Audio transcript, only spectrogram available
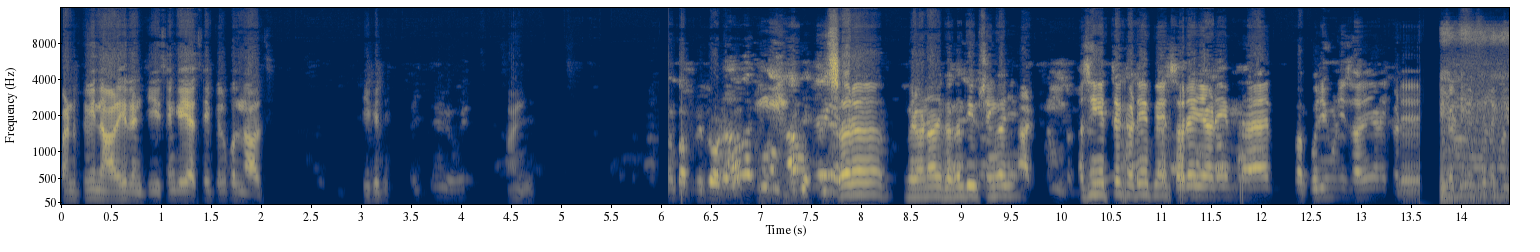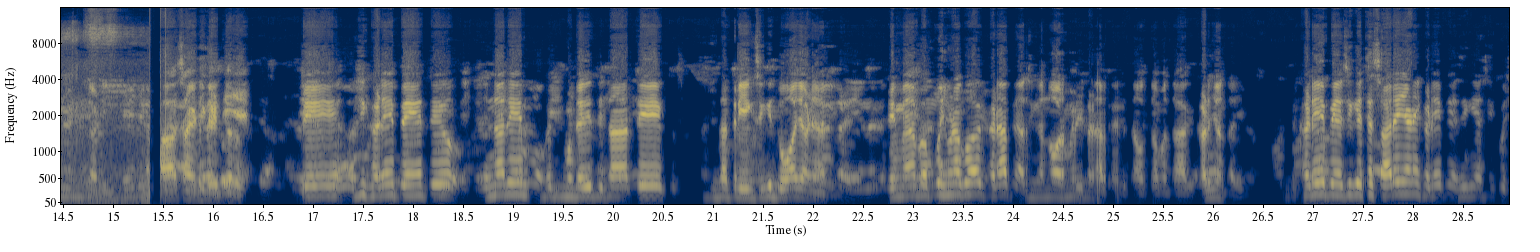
ਪੰਡਤ ਵੀ ਨਾਲ ਹੀ ਰਣਜੀਤ ਸਿੰਘ ਐਸੇ ਬਿਲਕੁਲ ਨਾਲ ਸੀ। ਠੀਕ ਹੈ ਜੀ? ਹਾਂਜੀ। ਸਰ ਮੇਰਾ ਨਾਮ ਗਗਨਦੀਪ ਸਿੰਘ ਹੈ ਜੀ। ਅਸੀਂ ਇੱਥੇ ਖੜੇ ਪਏ ਸਾਰੇ ਜਾਣੇ ਮੈਂ ਬਾਪੂ ਜੀ ਹੁਣੀ ਸਾਰੇ ਜਾਣੇ ਖੜੇ ਗੱਡੀ ਇੱਥੇ ਲੱਗੀ ਹੋਈ ਸੀ ਸਾਡੀ ਆ ਸਾਈਡ ਤੇ ਇੱਧਰ ਤੇ ਅਸੀਂ ਖੜੇ ਪਏ ਤੇ ਇਹਨਾਂ ਦੇ ਮੁੰਡੇ ਦੀ ਜਿੱਦਾਂ ਤੇ ਜਿੱਦਾਂ ਤਰੀਕ ਸੀਗੀ ਦੋਵਾਂ ਜਾਣਿਆਂ ਦੀ। ਤੇ ਮੈਂ ਬਾਪੂ ਜੀ ਹੁਣਾਂ ਕੋਲ ਖੜਾ ਪਿਆ ਸੀਗਾ ਨਾਰਮਲੀ ਖੜਾ ਪਿਆ ਜਿੱਦਾਂ ਉਦਾਂ ਬੰਦਾ ਆ ਕੇ ਖੜ ਜਾਂਦਾ ਜੀ ਖੜੇ ਪਏ ਸੀਗੇ ਇੱਥੇ ਸਾਰੇ ਜਾਣੇ ਖੜੇ ਪਏ ਸੀਗੇ ਅਸੀਂ ਕੁਝ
